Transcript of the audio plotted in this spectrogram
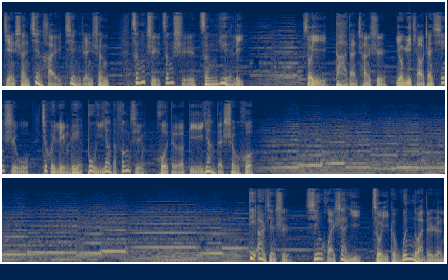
见山见海见人生，增智增识增阅历。所以，大胆尝试，勇于挑战新事物，就会领略不一样的风景，获得别样的收获。第二件事，心怀善意，做一个温暖的人。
